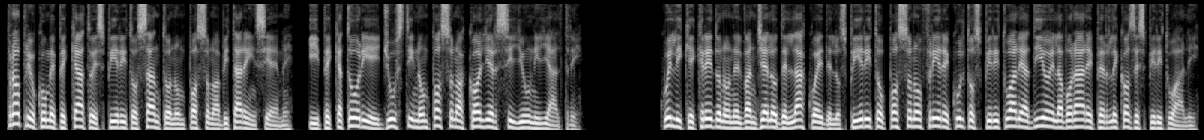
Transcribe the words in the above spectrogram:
Proprio come peccato e Spirito Santo non possono abitare insieme, i peccatori e i giusti non possono accogliersi gli uni gli altri. Quelli che credono nel Vangelo dell'acqua e dello Spirito possono offrire culto spirituale a Dio e lavorare per le cose spirituali.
